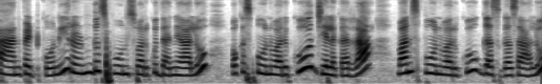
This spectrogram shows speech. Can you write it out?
ప్యాన్ పెట్టుకొని రెండు స్పూన్స్ వరకు ధనియాలు ఒక స్పూన్ వరకు జీలకర్ర వన్ స్పూన్ వరకు గసగసాలు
